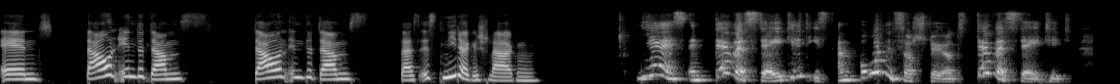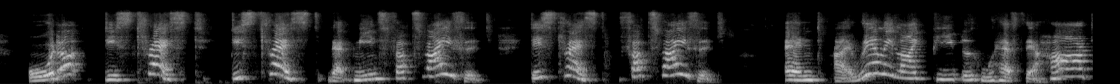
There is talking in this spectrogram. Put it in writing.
And down in the dumps, down in the dumps, das ist niedergeschlagen. Yes, and devastated ist am Boden zerstört. Devastated. Oder distressed. Distressed, that means verzweifelt. Distressed, verzweifelt. And I really like people who have their heart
